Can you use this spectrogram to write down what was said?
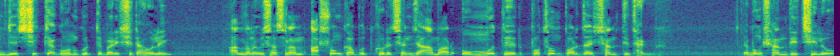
যে শিক্ষা গ্রহণ করতে পারি সেটা হলেই আল্লাহ নবী সাল্লাম আশঙ্কা বোধ করেছেন যে আমার উম্মতের প্রথম পর্যায়ে শান্তি থাকবে এবং শান্তি ছিল।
